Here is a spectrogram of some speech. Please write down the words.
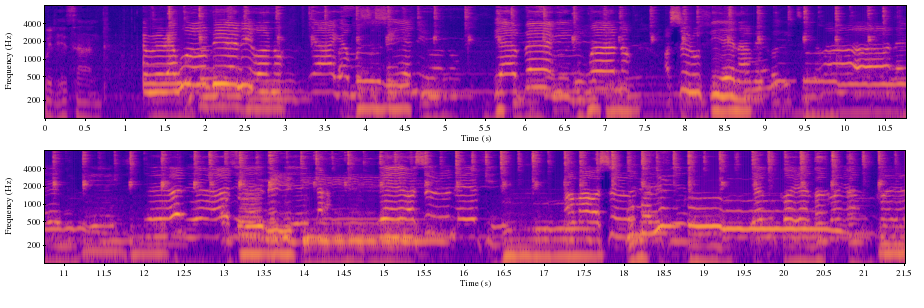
with his hand. Ẹni ọ̀nà, yẹ bẹ́ẹ̀ yìí wọ́nà, Ọ̀ṣùrù fìyè náà mi kò ní ti ọ̀nà ẹ̀mí fìyè. Yé ọ̀dẹ̀ ọ̀dẹ̀ ẹ̀mí fìyè ká. Yé ọ̀ṣùrù náà yẹ fìyè. Mama yẹ fìyè. Yẹ nkọ yẹ nkọ yẹ nkọ yẹ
